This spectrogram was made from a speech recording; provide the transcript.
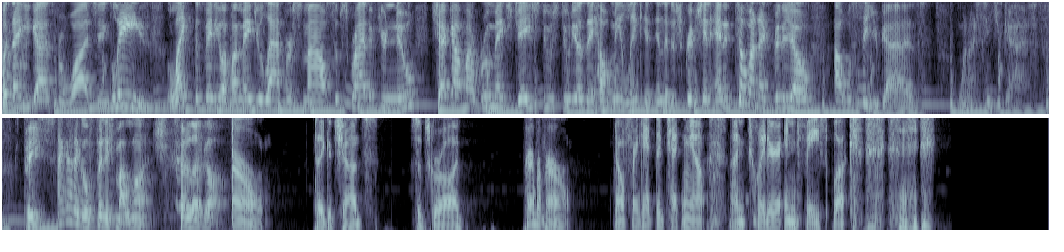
But thank you guys for watching. Please like the video if I made you laugh or smile. Subscribe if you're new. Check out my roommates, J Stu Studios. They help me. Link is in the description. And until my next video, I will see you guys when I see you guys. Peace. I gotta go finish my lunch. Let go. Take a chance. Subscribe. Pow, pow, pow. Don't forget to check me out on Twitter and Facebook.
